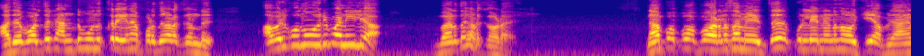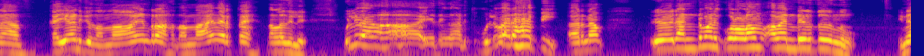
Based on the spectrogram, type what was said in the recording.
അതേപോലത്തെ രണ്ട് മൂന്ന് ക്രെയിൻ അപ്പുറത്ത് കിടക്കുന്നുണ്ട് അവർക്കൊന്നും ഒരു പണിയില്ല. വെറുതെ കിടക്ക അവിടെ. ഞാൻ പോരണ സമയത്ത് പുള്ളി എന്നെ നോക്കി. അപ്പൊ ഞാൻ അങ്ങനെ കൈ കാണിച്ചു. നന്നായിണ്ടാ നന്നായി വരട്ടെ എന്നുള്ളതിൽ. പുള്ളി ഇത് കാണിച്ചു. പുള്ളി വരെ ഹാപ്പി കാരണം രണ്ട് മണിക്കൂറോളം അവൻ എന്റെ അടുത്ത് നിന്നു. ഇനി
